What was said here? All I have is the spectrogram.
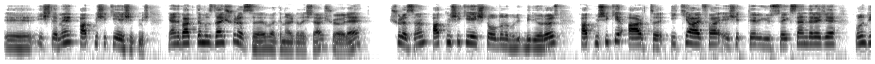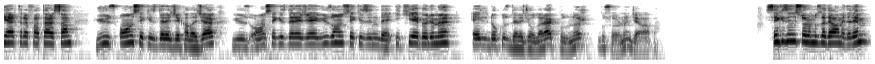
e, işlemi 62'ye eşitmiş. Yani baktığımızda şurası bakın arkadaşlar şöyle. Şurasının 62'ye eşit olduğunu biliyoruz. 62 artı 2 alfa eşittir 180 derece. Bunu diğer tarafa atarsam 118 derece kalacak. 118 derece. 118'in de 2'ye bölümü 59 derece olarak bulunur bu sorunun cevabı. 8. sorumuzda devam edelim.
